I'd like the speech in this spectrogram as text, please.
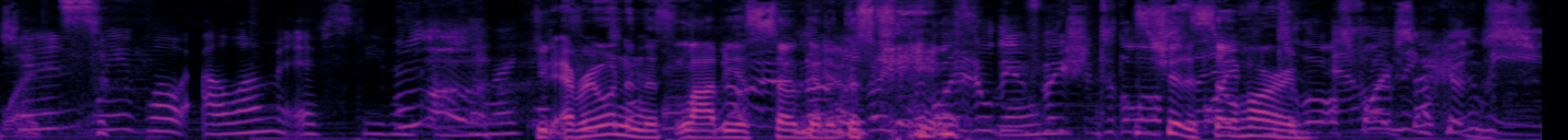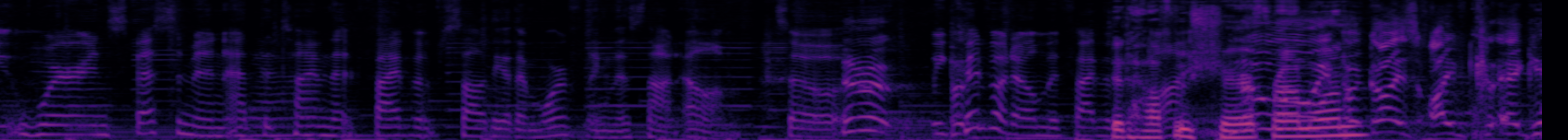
Shouldn't once. we vote Ellum if Steven Tyler were Dude, everyone in this lobby is so good at this I game. provided all the information to the This shit is so hard. To the last five Ellum and seconds. Goomy were in specimen at the time that Five Up saw the other morphling. That's not Ellum. So No, no, we could vote Ellum if Five Up. Did is Hafu lying. Sheriff No, round one? But guys, I I g-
